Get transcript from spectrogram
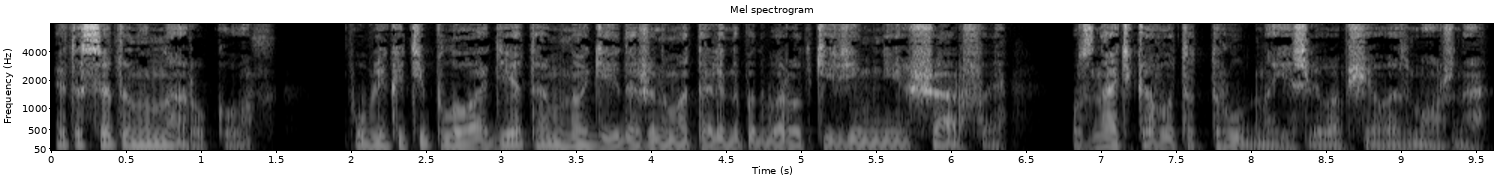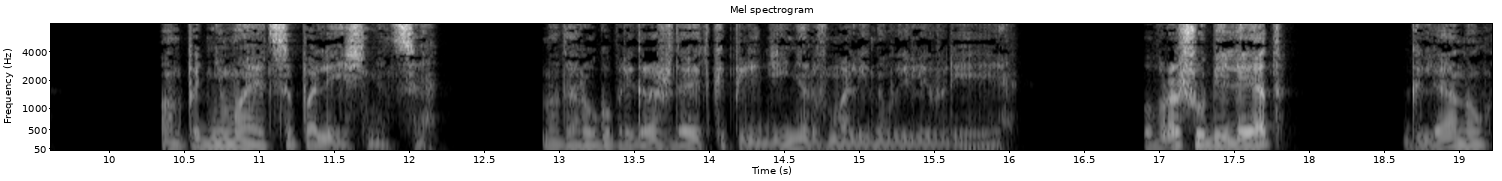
Это Сеттону на руку. Публика тепло одета, многие даже намотали на подбородки зимние шарфы. Узнать кого-то трудно, если вообще возможно. Он поднимается по лестнице, но дорогу преграждает капельдинер в малиновой ливрее. «Попрошу билет!» Глянул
